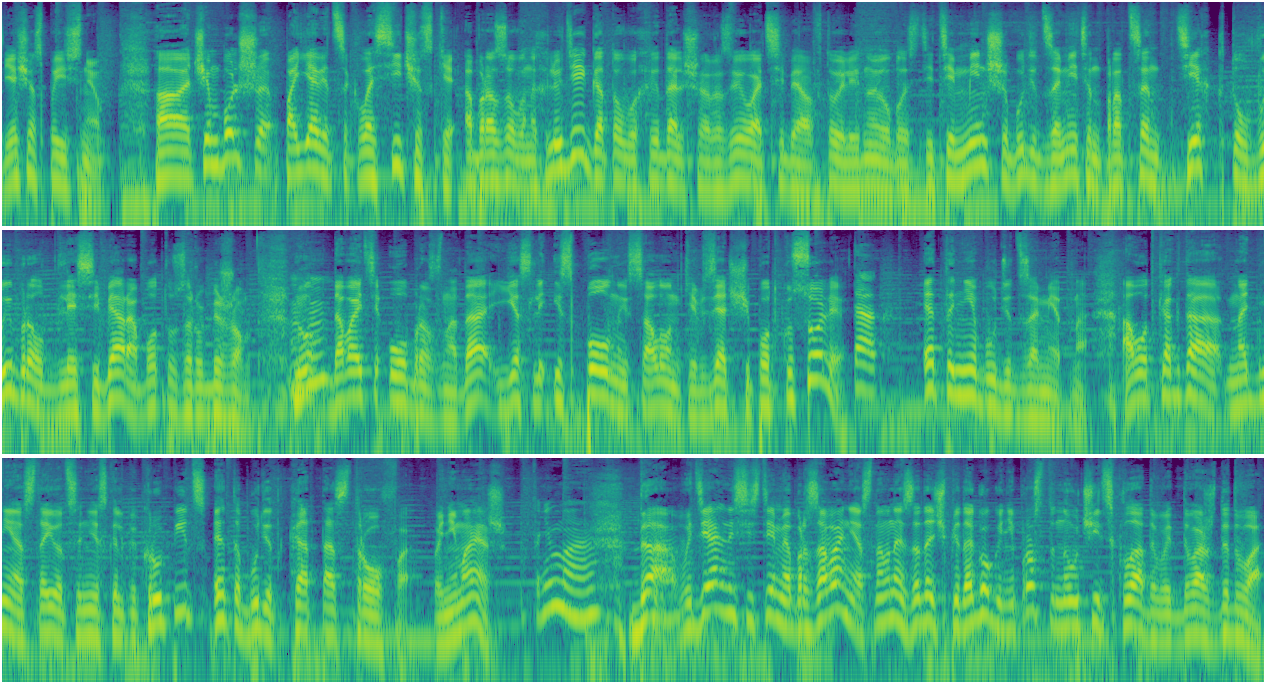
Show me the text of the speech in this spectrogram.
Я сейчас поясню. А, чем больше появится классически образованных людей, готовых и дальше развивать себя в той или иной области, тем меньше будет заметен процент тех, кто выбрал для себя работу за рубежом. Ну, давайте образно, да, если из полной солонки взять щепотку соли, Так. Это не будет заметно. А вот когда на дне остается несколько крупиц, это будет катастрофа. Понимаешь? Понимаю. Да, в идеальной системе образования основная задача педагога не просто научить складывать дважды два,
